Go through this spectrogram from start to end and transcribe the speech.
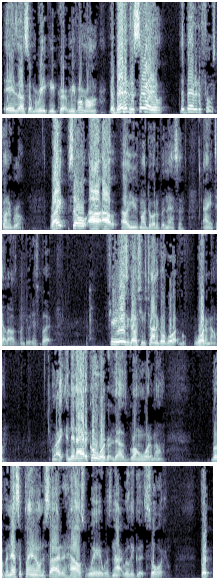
is, uh, so Marie can correct me if I'm wrong, the better the soil, the better the fruit's going to grow, right? So I'll, I'll, I'll use my daughter Vanessa. I ain't tell her I was going to do this, but a few years ago she was trying to go watermelon right? And then I had a coworker that was growing watermelon. But Vanessa planted on the side of the house where it was not really good soil. But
